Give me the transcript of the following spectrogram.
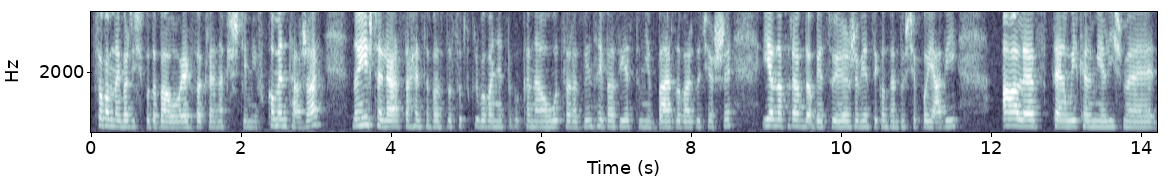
Co Wam najbardziej się podobało, jak zwykle napiszcie mi w komentarzach. No i jeszcze raz zachęcam Was do subskrybowania tego kanału. Coraz więcej Was jest, to mnie bardzo, bardzo cieszy. I ja naprawdę obiecuję, że więcej kontentu się pojawi ale w ten weekend mieliśmy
